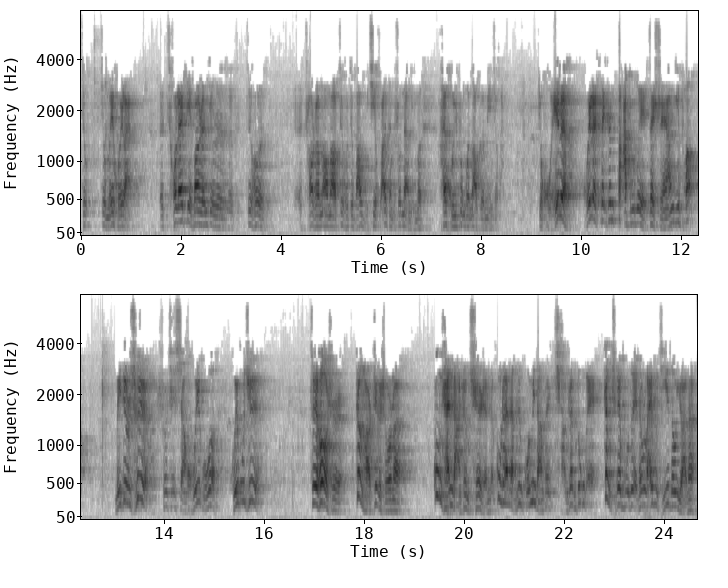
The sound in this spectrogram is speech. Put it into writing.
就就没回来。呃，后来这帮人就是最后吵吵闹闹，最后就把武器还他们，说那你们还回中国闹革命去吧，就回来了。回来再跟大部队在沈阳一碰，没地儿去，说是想回国回不去。最后是正好这个时候呢，共产党正缺人呢，共产党跟国民党在抢占东北，正缺部队，他说来不及，都远了。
